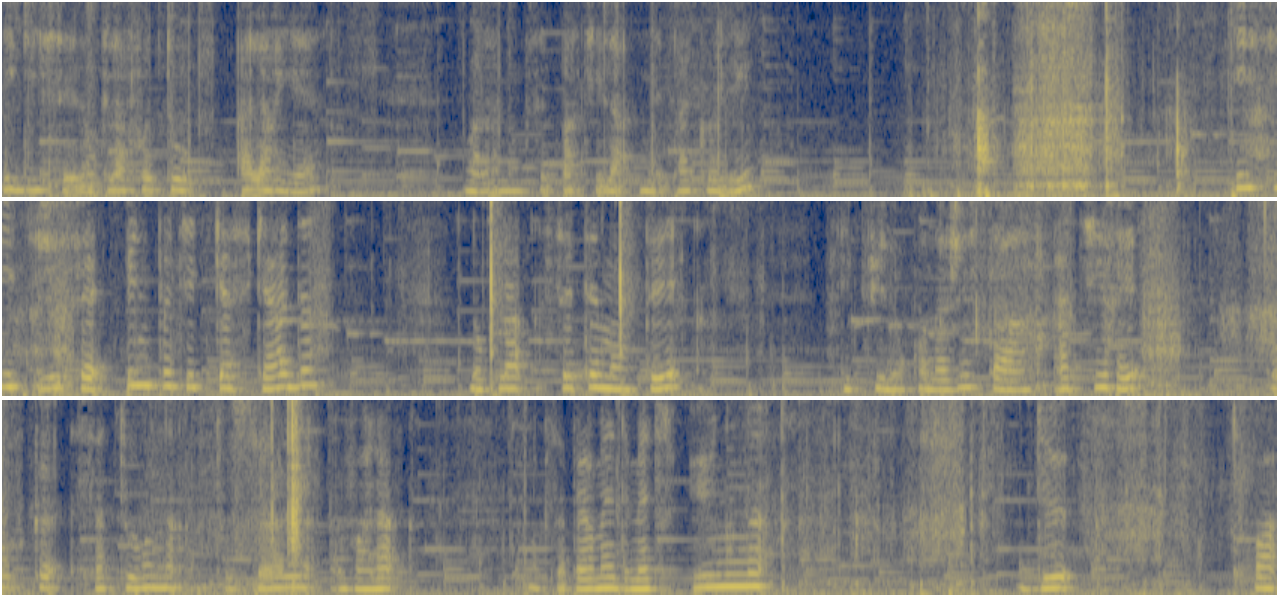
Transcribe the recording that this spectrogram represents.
y glisser. Donc la photo à l'arrière. Voilà, donc cette partie-là n'est pas collée. Ici, j'ai fait une petite cascade. Donc là, c'est aimanté. Et puis, donc, on a juste à, tirer pour que ça tourne tout seul. Voilà. Donc, ça permet de mettre une, 2, 3,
